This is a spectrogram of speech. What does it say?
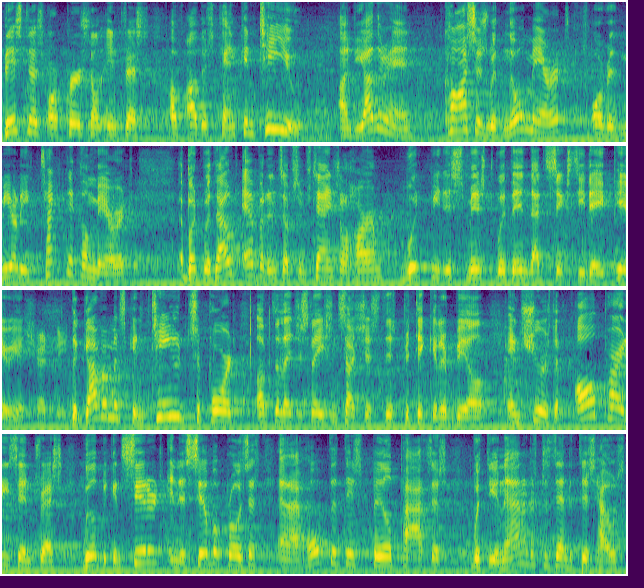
business or personal interests of others can continue. On the other hand, causes with no merit or with merely technical merit but without evidence of substantial harm would be dismissed within that 60-day period. The government's continued support of the legislation such as this particular bill ensures that all parties' interests will be considered in the civil process, and I hope that this bill passes with the unanimous consent of this House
